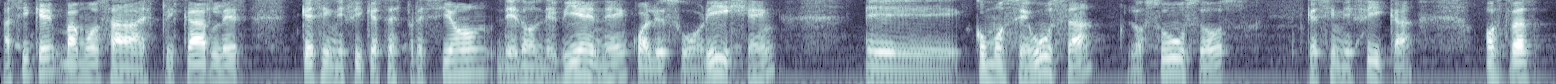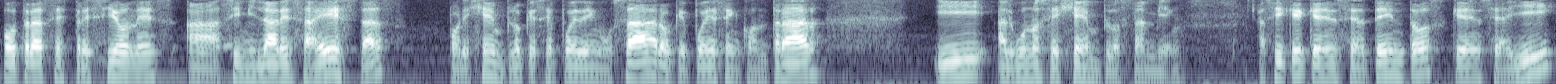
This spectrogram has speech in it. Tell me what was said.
Así que vamos a explicarles qué significa esta expresión, de dónde viene, cuál es su origen, eh, cómo se usa, los usos, qué significa, otras, otras expresiones ah, similares a estas, por ejemplo, que se pueden usar o que puedes encontrar, y algunos ejemplos también. Así que quédense atentos, quédense allí.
